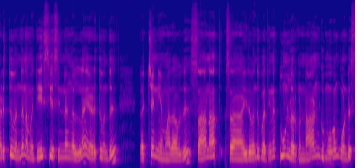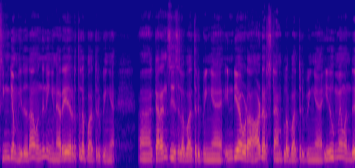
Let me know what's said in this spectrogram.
அடுத்து வந்து நம்ம தேசிய சின்னங்களில் அடுத்து வந்து லட்சண்யம் அதாவது சானாத் சா இது வந்து பார்த்திங்கன்னா தூணில் இருக்கும். நான்கு முகம் கொண்ட சிங்கம். இதுதான் வந்து நீங்கள் நிறைய இடத்துல பார்த்துருப்பீங்க கரன்சிஸில் பார்த்துருப்பீங்க இந்தியாவோட ஆர்டர் ஸ்டாம்பில் பார்த்துருப்பீங்க இதுவுமே வந்து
